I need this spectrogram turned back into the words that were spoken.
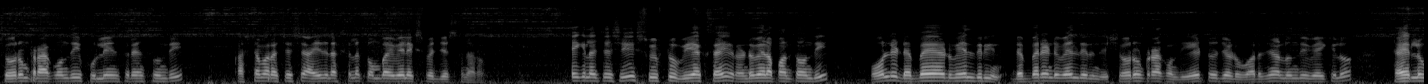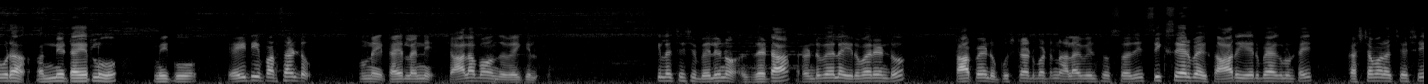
షోరూమ్ ట్రాక్ ఉంది ఫుల్ ఇన్సూరెన్స్ ఉంది. కస్టమర్ వచ్చేసి ఐదు లక్షల తొంభై వేలు ఎక్స్పెక్ట్ చేస్తున్నారు. వెహికల్ వచ్చేసి స్విఫ్ట్ విఎక్స్ఐ రెండు వేల పంతొమ్మిది. ఓన్లీ డెబ్బై ఏడు వేలు తిరిగింది. డెబ్బై రెండు వేలు తిరిగింది. షోరూమ్ ట్రాక్ ఉంది. ఏ టు జెడ్ ఒరిజినల్ ఉంది వెహికల్ టైర్లు కూడా అన్ని టైర్లు మీకు ఎయిటీ పర్సెంట్ ఉన్నాయి. టైర్లు అన్నీ. చాలా బాగుంది వెహికల్ వెహికల్ వచ్చేసి బెలినో జెటా రెండు వేల ఇరవై రెండు. Top end push start button alloy wheels వస్తుంది. సిక్స్ ఎయిర్ బ్యాగ్స్ ఆరు ఎయిర్ బ్యాగులు ఉంటాయి. కస్టమర్ వచ్చేసి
